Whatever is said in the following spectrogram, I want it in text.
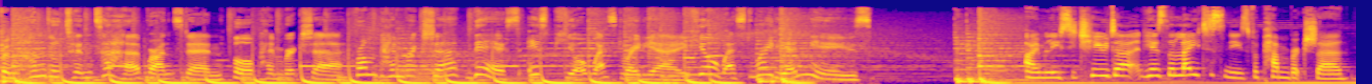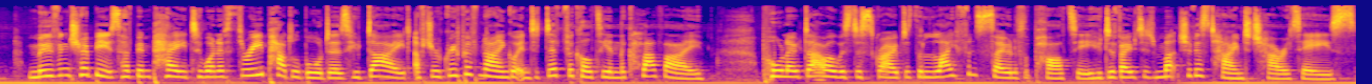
From Hundleton to Herbrandston for Pembrokeshire. From Pembrokeshire, this is Pure West Radio. Pure West Radio News. I'm Lucy Tudor, and here's the latest news for Pembrokeshire. Moving tributes have been paid to one of three paddleboarders who died after a group of nine got into difficulty in the Cleddau. Paul O'Dwyer was described as the life and soul of the party who devoted much of his time to charities.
